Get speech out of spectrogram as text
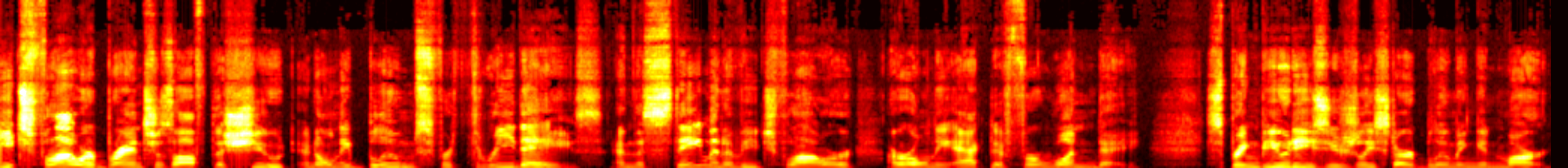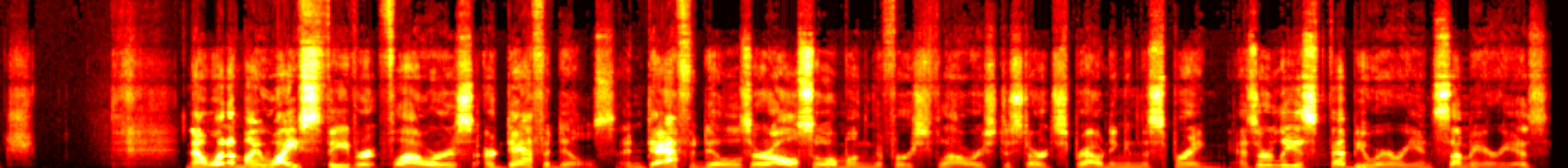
Each flower branches off the shoot and only blooms for three days, and the stamen of each flower are only active for one day. Spring beauties usually start blooming in March. Now, one of my wife's favorite flowers are daffodils, and daffodils are also among the first flowers to start sprouting in the spring, as early as February in some areas.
